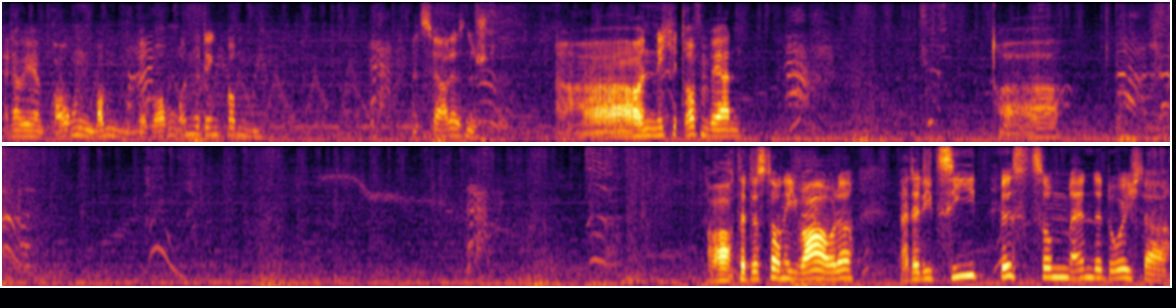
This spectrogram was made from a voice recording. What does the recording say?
Alter, wir brauchen Bomben. Wir brauchen unbedingt Bomben. Jetzt ist ja alles nicht. Ah, und nicht getroffen werden. Ah. Ach, das ist doch nicht wahr, oder? Alter, die zieht bis zum Ende durch da.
